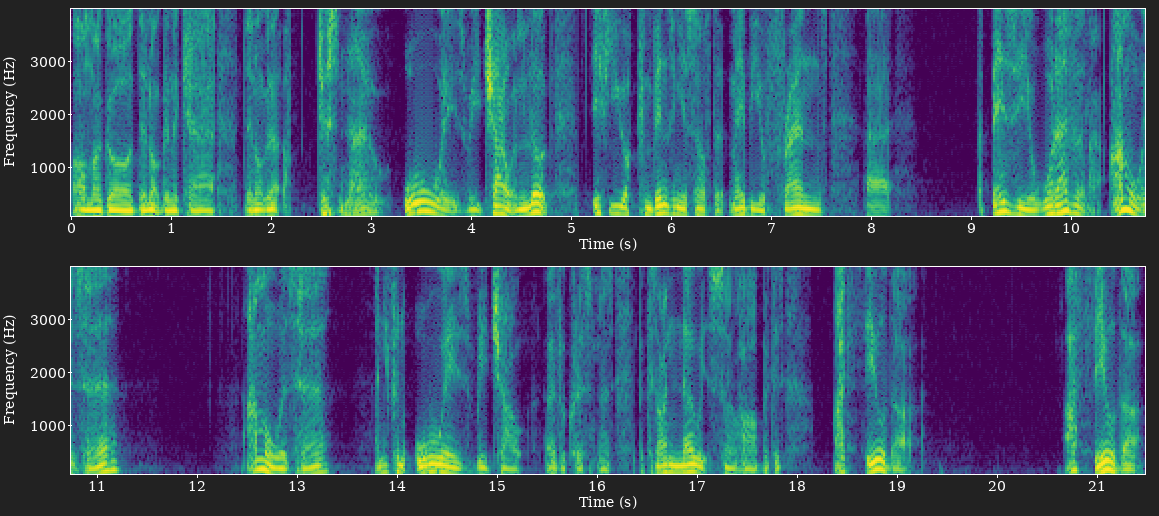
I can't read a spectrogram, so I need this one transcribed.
oh my God, they're not going to care, they're not going to, just know always reach out and look. If you are convincing yourself that maybe your friends uh, are busy or whatever, like, I'm always here. I'm always here. And you can always reach out over Christmas because I know it's so hard because I feel that. I feel that.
